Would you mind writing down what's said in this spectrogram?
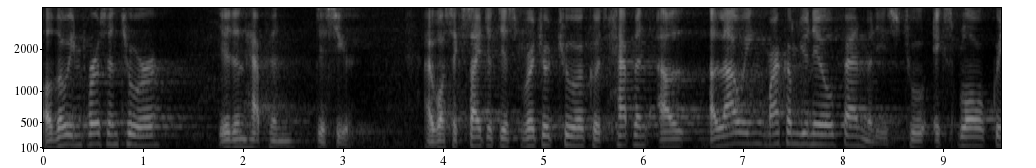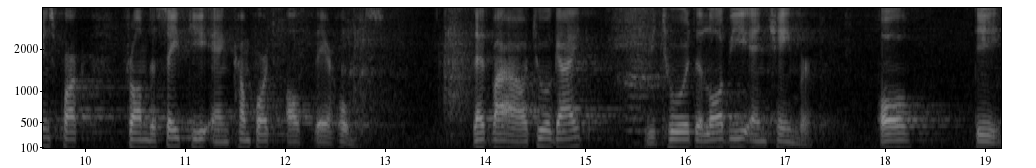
Although in-person tour didn't happen this year, I was excited this virtual tour could happen, al allowing Markham Unionville families to explore Queen's Park from the safety and comfort of their homes. Led by our tour guide, we toured the lobby and chamber, all the,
